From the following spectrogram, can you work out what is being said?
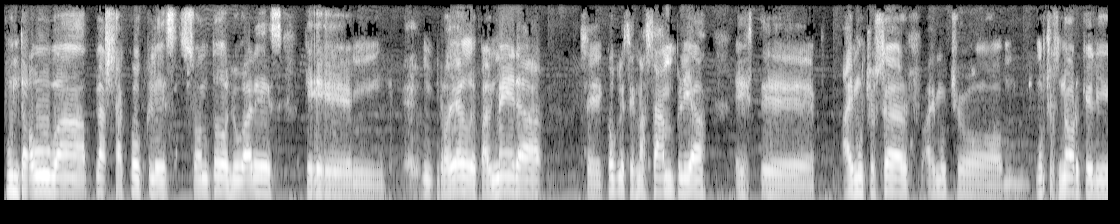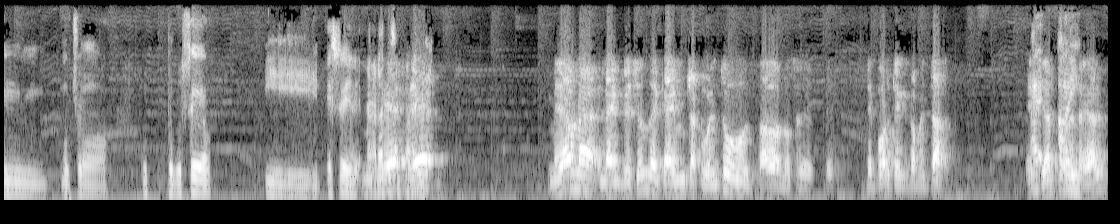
Punta Uva, Playa Cocles, son todos lugares que mm, rodeados de palmeras, eh, Cocles es más amplia, este, hay mucho surf, hay mucho, mucho snorkeling, mucho, buceo y eso me, la verdad que me, me, da una, la impresión de que hay mucha juventud, todos los eh, deportes que comentás. ¿Es cierto? ¿Es real?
